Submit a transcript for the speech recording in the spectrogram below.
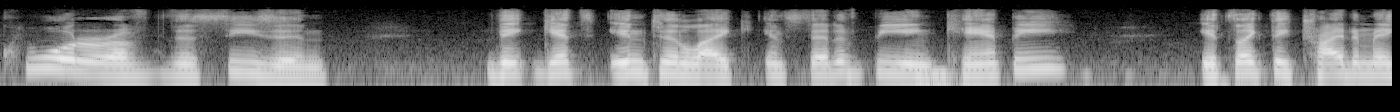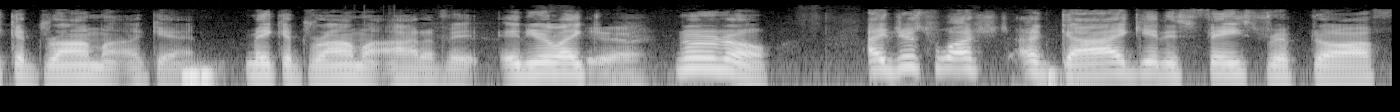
quarter of the season, that gets into like instead of being campy, it's like they tried to make a drama again, make a drama out of it, and you're like, Yeah. no, no, no. I just watched a guy get his face ripped off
